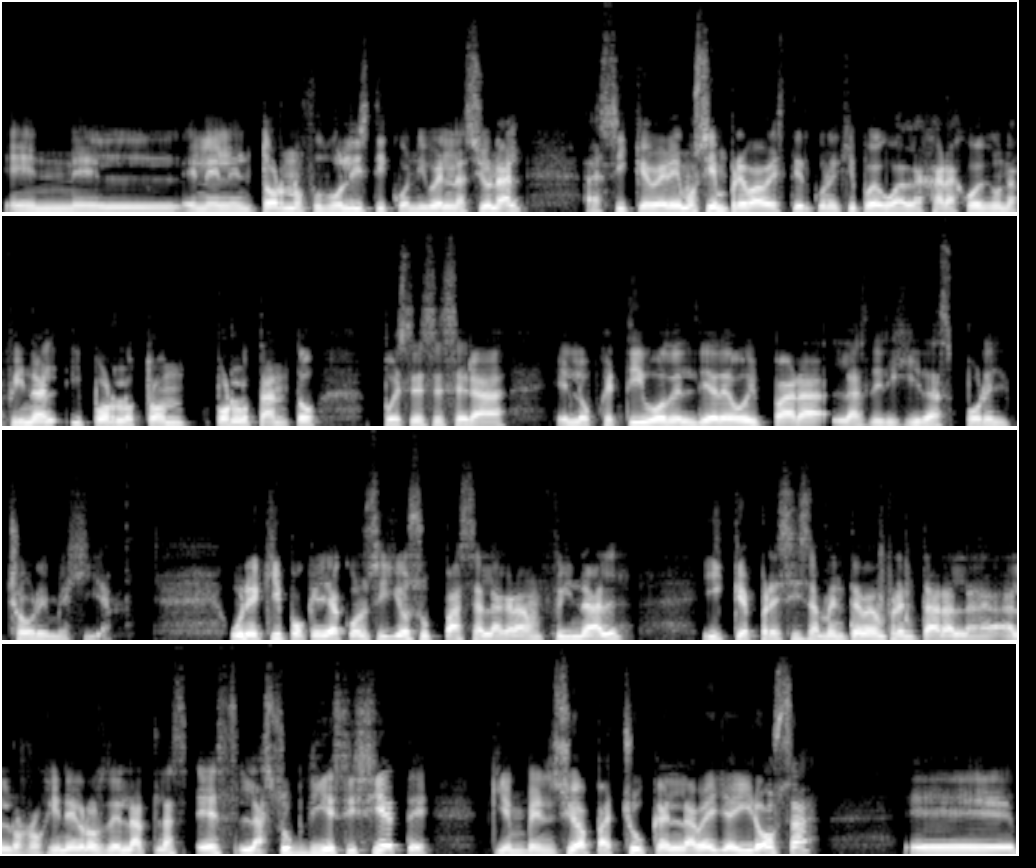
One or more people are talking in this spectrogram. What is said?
en el, en el entorno futbolístico a nivel nacional. Así que veremos, siempre va a vestir con el equipo de Guadalajara, juegue una final y por lo, por lo tanto, pues ese será el objetivo del día de hoy para las dirigidas por el Chore Mejía. Un equipo que ya consiguió su pase a la gran final y que precisamente va a enfrentar a, los rojinegros del Atlas es la sub-17, quien venció a Pachuca en la Bella Irosa, eh,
